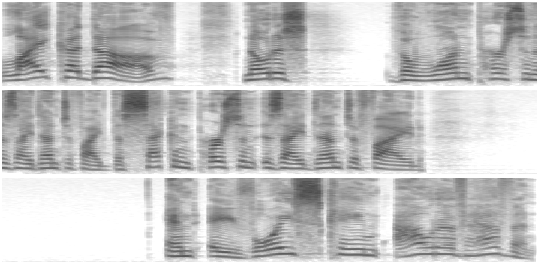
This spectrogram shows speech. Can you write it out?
like a dove. Notice the one person is identified, the second person is identified. And a voice came out of heaven.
